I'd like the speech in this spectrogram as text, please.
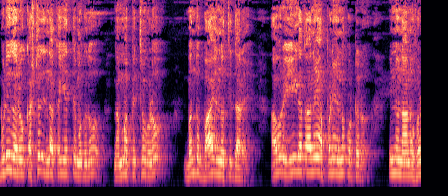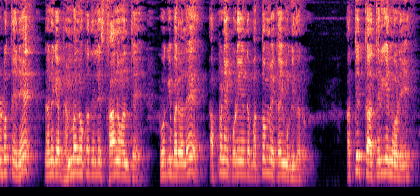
ಬುಡಿದರು, ಕಷ್ಟದಿಂದ ಕೈ ಎತ್ತಿ ಮುಗಿದು ನಮ್ಮ ಪಿತೃಗಳು ಬಂದು ಬಾ ಎನ್ನುತ್ತಿದ್ದಾರೆ ಅವರು ಈಗ ತಾನೇ ಅಪ್ಪಣೆಯನ್ನು ಕೊಟ್ಟರು. ಇನ್ನು ನಾನು ಹೊರಡುತ್ತೇನೆ. ನನಗೆ ಬ್ರಹ್ಮಲೋಕದಲ್ಲಿ ಸ್ಥಾನವಂತೆ. ಹೋಗಿ ಬರಲೇ. ಅಪ್ಪಣೆ ಕೊಡಿ ಎಂದು ಮತ್ತೊಮ್ಮೆ ಕೈ ಮುಗಿದರು. ಅತ್ತಿತ್ತ ತಿರುಗಿ ನೋಡಿ,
